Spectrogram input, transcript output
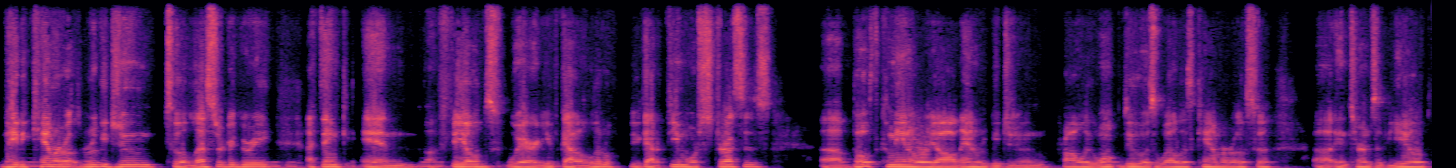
maybe Camarosa, Ruby June to a lesser degree, I think in uh, fields where you've got a little, you've got a few more stresses, uh, both Camino Real and Ruby June probably won't do as well as Camarosa uh, in terms of yield,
